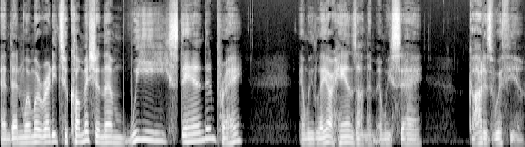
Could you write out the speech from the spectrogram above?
And then when we're ready to commission them, we stand and pray and we lay our hands on them and we say, God is with you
